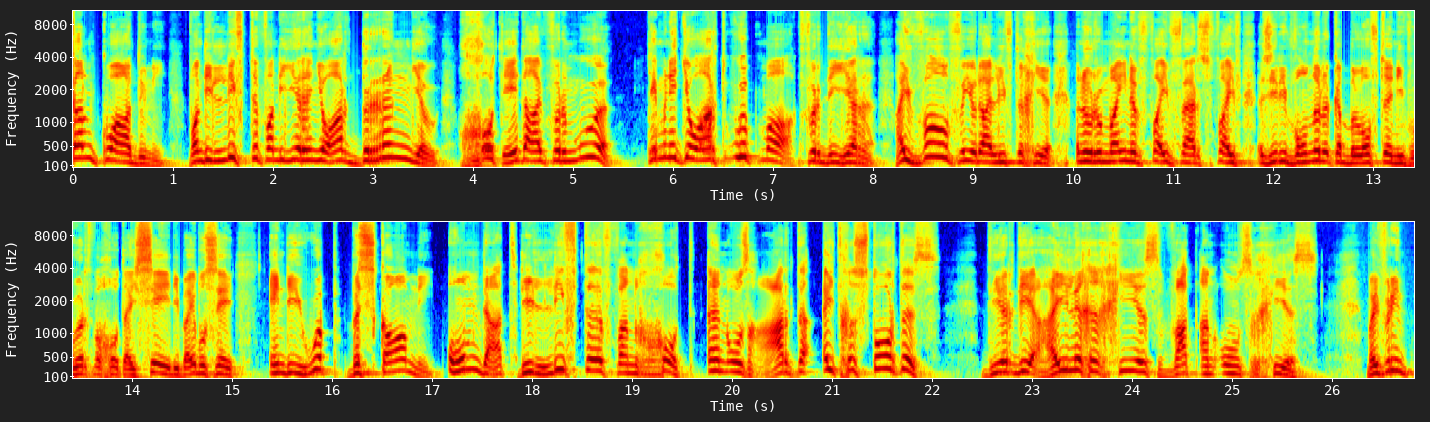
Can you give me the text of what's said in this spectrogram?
kan kwaad doen nie, want die liefde van die Here in jou hart dring jou. God het daai vermoë Jy moet net jou hart oopmaak vir die Here. Hy wil vir jou daai liefde gee. In Romeine 5 vers 5 is hierdie wonderlike belofte in die woord van God. Hy sê, die Bybel sê, en die hoop beskaam nie, omdat die liefde van God in ons harte uitgestort is deur die Heilige Gees wat aan ons gegee is. My vriend,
